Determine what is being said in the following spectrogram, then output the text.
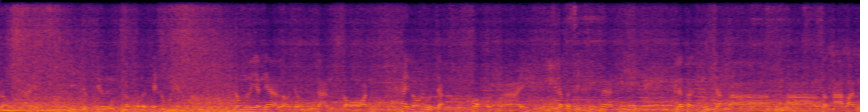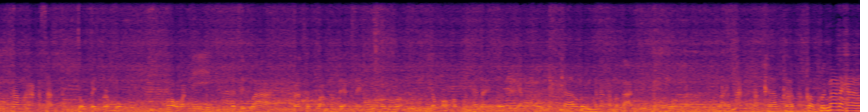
เราได้มีจุดยืนเราเปิดเป็นโรงเรียนโรงเรียนเนี่ยเราจะมีการสอนให้เรารู้จักข้อกฎหมาย แล้วก็สิทธิหน้าที่แล้วก็รู้จักสถาบันพระมหากษัตริย์ทรงเป็นประมุขก็วันนี้ก็ถือว่าประสบความสำเร็จในผู้เข้าร่วมต้องขอขอบคุณท่านนายอำเภอเป็นอย่างสูงครับผมคณะกรรมการที่เข้าร่วมกันหลายท่านครับครับครับขอบคุณมากนะครับ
